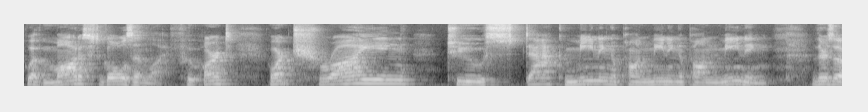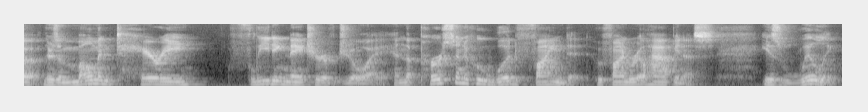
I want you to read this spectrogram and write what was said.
who have modest goals in life, who aren't who aren't trying to stack meaning upon meaning upon meaning. There's a there's a momentary fleeting nature of joy, and the person who would find it, who find real happiness, is willing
